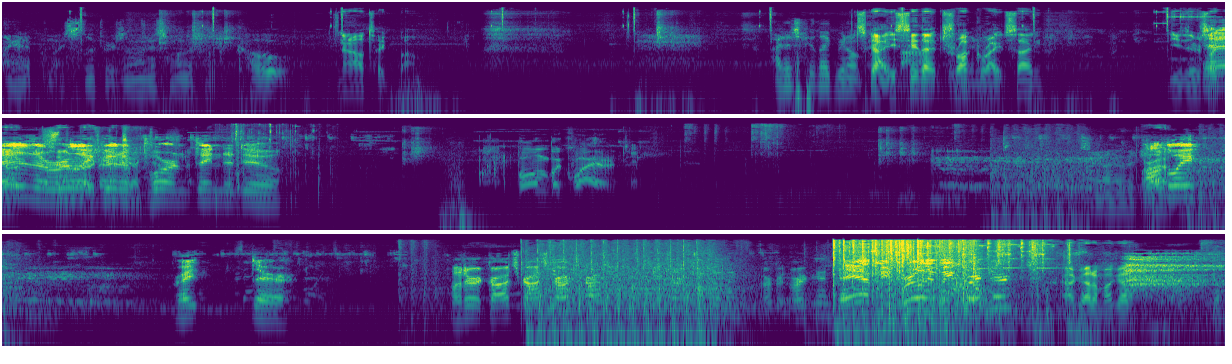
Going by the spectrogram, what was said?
I gotta put my slippers on. I just want this motherfucker coat. And I'll take bomb. I just feel like we don't. Scott, play you see that bomb, truck right side? You, there's Yeah, like that a is a really sandbag. good, important thing to do. Bomb acquired. I don't have a All the way. Right there. Oh, Under it, garage, garage, garage, garage. Right, right behind you. They have me really weak right there. I got him, I got him.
